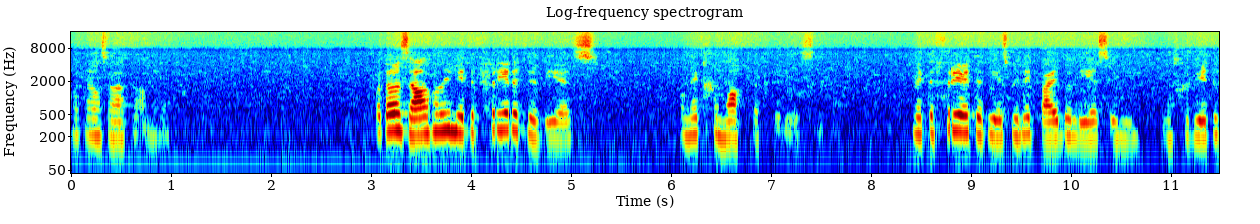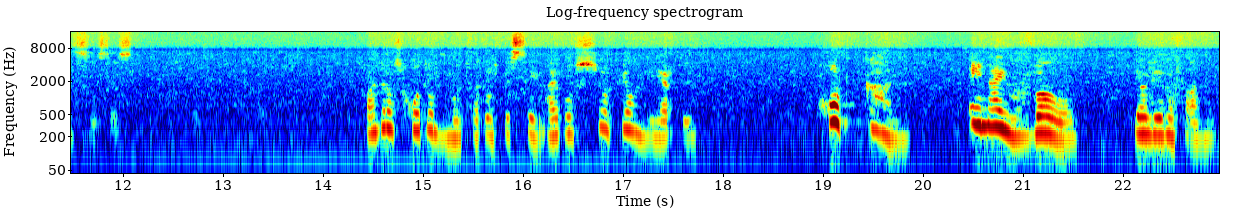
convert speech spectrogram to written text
Wat ons hart ander. Wat ons self nie met tevrede te wees om net gemaklik te wees nie. Met tevrede te wees met net Bybel lees en ons gewete te is. Wanneer ons God ontmoet wat ons besef, hy wil soveel meer doen. God kan en hy wil jou lewe verander.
